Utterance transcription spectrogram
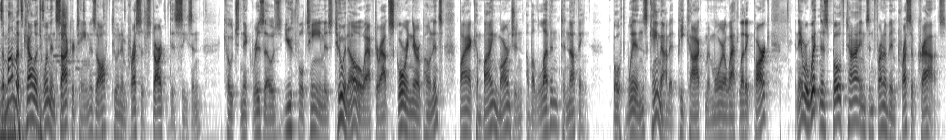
The Monmouth College women's soccer team is off to an impressive start this season. Coach Nick Rizzo's youthful team is 2 0 after outscoring their opponents by a combined margin of 11 to nothing. Both wins came out at Peacock Memorial Athletic Park, and they were witnessed both times in front of impressive crowds.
